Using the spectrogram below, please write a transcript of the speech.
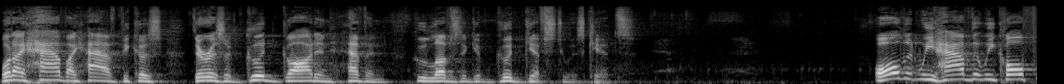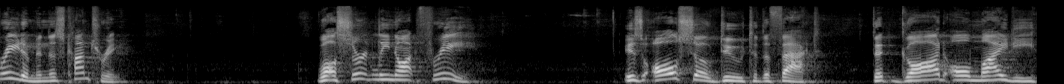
What I have, I have because there is a good God in heaven who loves to give good gifts to His kids all that we have that we call freedom in this country, while certainly not free, is also due to the fact that God Almighty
